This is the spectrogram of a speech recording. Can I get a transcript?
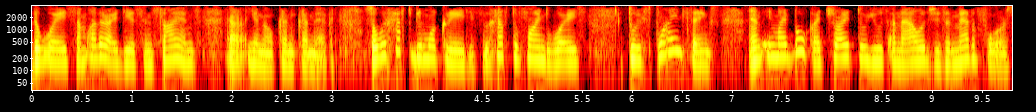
the way some other ideas in science, uh, you know, can connect. So we have to be more creative. We have to find ways to explain things. And in my book, I try to use analogies and metaphors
